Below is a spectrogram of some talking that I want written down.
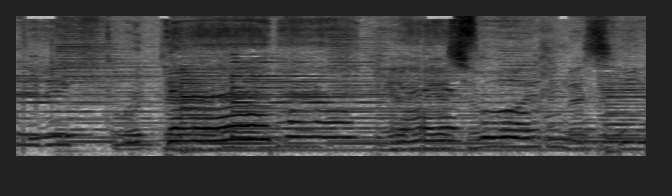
بعترف قدامك يا يسوع المسيح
